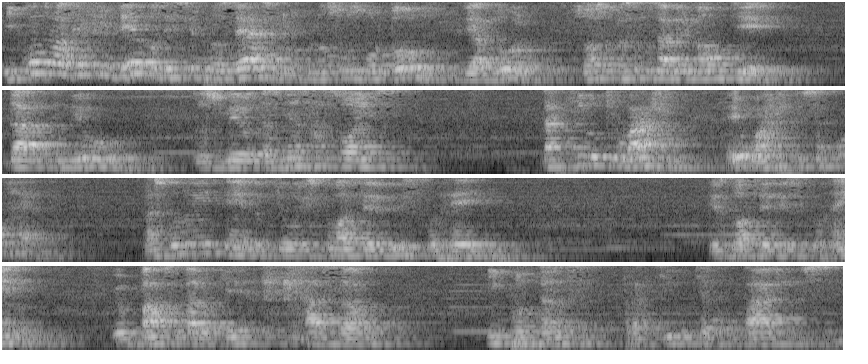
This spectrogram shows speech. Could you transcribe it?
E quando nós entendemos esse processo, quando nós somos mordomos do Criador, nós começamos a abrir mão que da, do meu, dos meus, das minhas razões, daquilo que eu acho, eu acho que isso é correto. Mas quando eu entendo que eu estou a serviço do rei, eu estou a serviço do reino, eu passo a dar o que? Razão, importância para aquilo que é vontade do Senhor.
